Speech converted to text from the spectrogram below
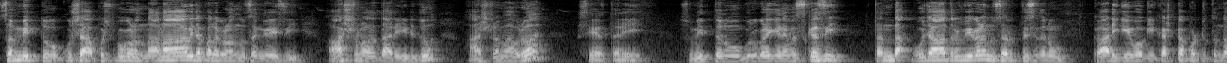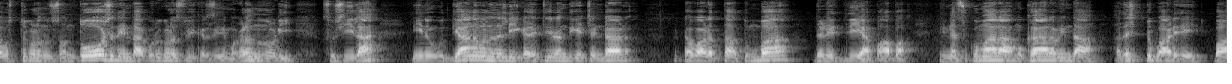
ಸಮ್ಮಿತ್ತು, ಕುಶ, ಪುಷ್ಪಗಳು ನಾನಾ ವಿಧ ಫಲಗಳನ್ನು ಸಂಗ್ರಹಿಸಿ ಆಶ್ರಮದ ದಾರಿ ಹಿಡಿದು ಆಶ್ರಮ ಅವರು ಸೇರ್ತಾರೆ. ಸುಮಿತ್ತನು ಗುರುಗಳಿಗೆ ನಮಸ್ಕರಿಸಿ, ತಂದ ಪೂಜಾ ದ್ರವ್ಯಗಳನ್ನು ಸಮರ್ಪಿಸಿದನು. ಕಾಡಿಗೆ ಹೋಗಿ ಕಷ್ಟಪಟ್ಟು ತಂದ ವಸ್ತುಗಳನ್ನು ಸಂತೋಷದಿಂದ ಗುರುಗಳು ಸ್ವೀಕರಿಸಿ ಮಗಳನ್ನು ನೋಡಿ, ಸುಶೀಲ, ನೀನು ಉದ್ಯಾನವನದಲ್ಲಿ ಗೆಳತಿಯರೊಂದಿಗೆ ಚೆಂಡಾಟವಾಡುತ್ತಾ ತುಂಬ ದಣಿದಿದ್ದೀಯ ಪಾಪ. ನಿನ್ನ ಸುಕುಮಾರ ಮುಖಾರವಿಂದ ಅದೆಷ್ಟು ಬಾಡಿದೆ? ಬಾ,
